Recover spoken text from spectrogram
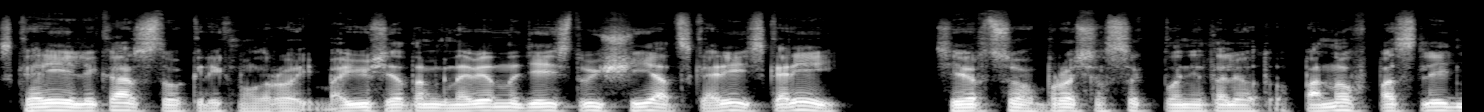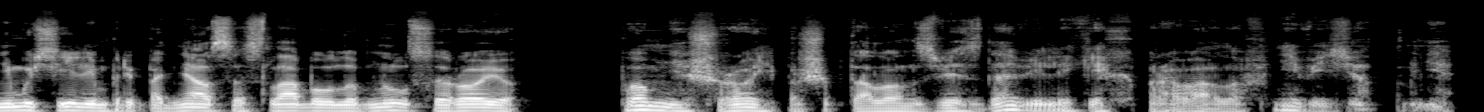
«Скорее лекарство!» — крикнул Рой. «Боюсь, это мгновенно действующий яд! Скорей, скорей!» Северцов бросился к планетолету. Панов последним усилием приподнялся, слабо улыбнулся Рою. «Помнишь, Рой?» — прошептал он. «Звезда великих провалов не везет мне».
